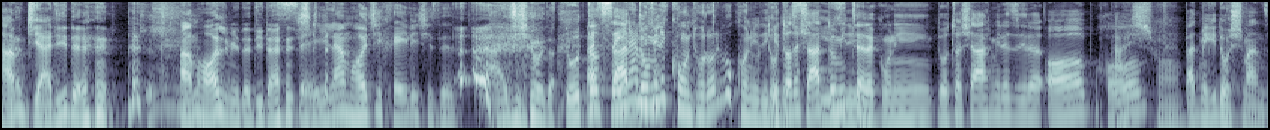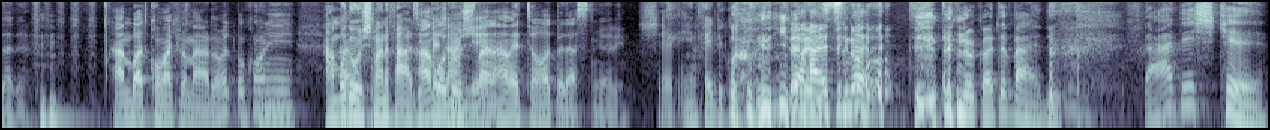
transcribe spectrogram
هم جدیده هم حال میده دیدنش. سیلم حاجی خیلی چیز عجیب بود. دو تا صد دو می‌تونی می- کنترل بکنی دیگه. دو تا صد ایزی. میتره کنی دو تا شهر میره زیر آب خب. بعد میگی دشمن زده. هم باید کمک به مردمت بکنی هم با دشمن فرضی هم با. دشمن هم اتحاد به دست میاری. شت، این خیلی خوب نکات بعدی. بعدش که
